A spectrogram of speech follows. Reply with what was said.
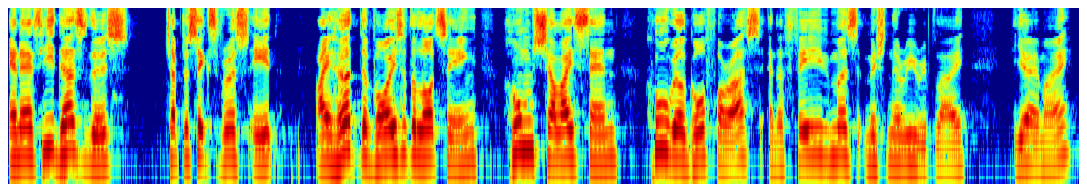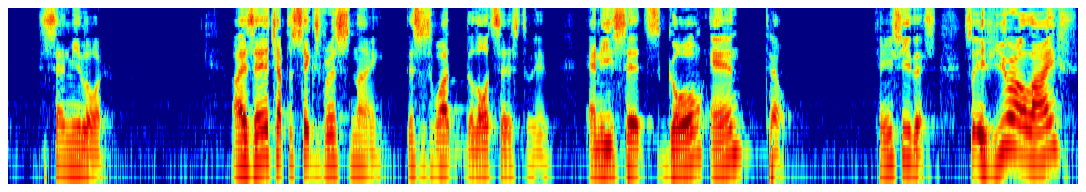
And as he does this, chapter 6, verse 8, I heard the voice of the Lord saying, Whom shall I send? Who will go for us? And a famous missionary replied, Here am I, send me, Lord. Isaiah chapter 6, verse 9. This is what the Lord says to him. And he says, Go and tell. Can you see this? So if you're alive,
